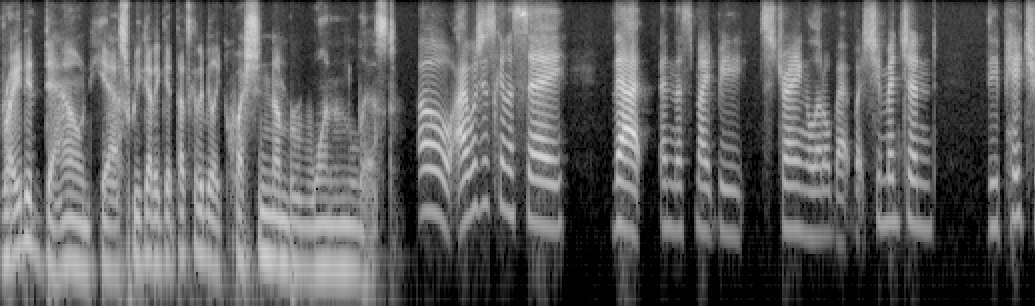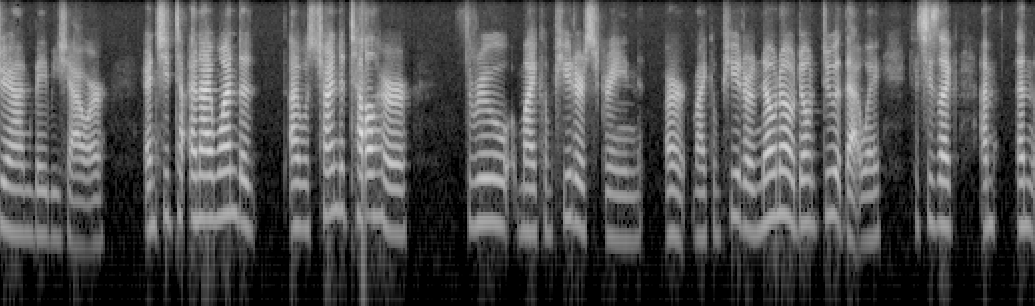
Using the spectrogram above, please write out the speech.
Write it down. Yes, we got to get. That's gonna be like question number one on the list. Oh, I was just gonna say that, and this might be straying a little bit, but she mentioned the Patreon baby shower, and she t- and I wanted to, I was trying to tell her through my computer screen or my computer, no, no, don't do it that way, because she's like, I'm, and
